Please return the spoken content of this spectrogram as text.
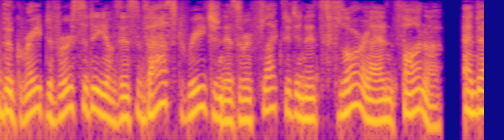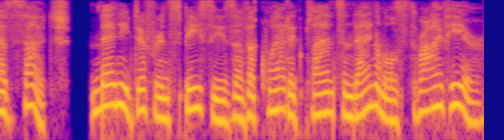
The great diversity of this vast region is reflected in its flora and fauna, and as such, many different species of aquatic plants and animals thrive here.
